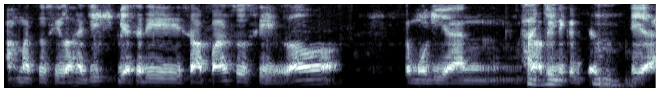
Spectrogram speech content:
Ahmad Susilo Haji, biasa disapa Susilo. Kemudian saat Haji. ini kegiatan, Mm. iya.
